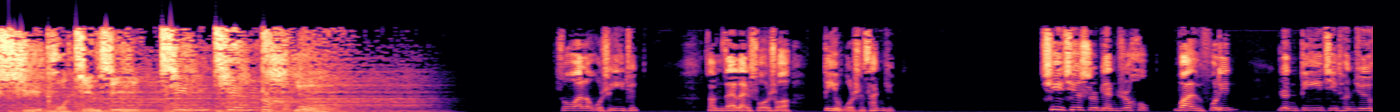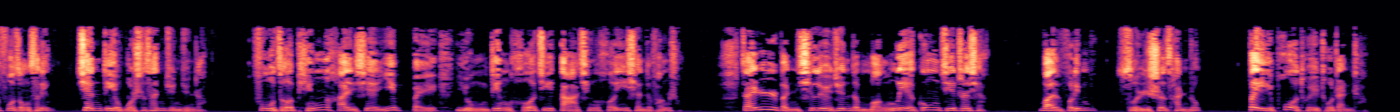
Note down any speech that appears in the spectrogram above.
石破天惊，惊天大幕。说完了五十一军，咱们再来说说第五十三军。七七事变之后，万福林任第一集团军副总司令兼第五十三军军长，负责平汉线以北永定河及大清河一线的防守。在日本侵略军的猛烈攻击之下，万福林部损失惨重，被迫退出战场。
